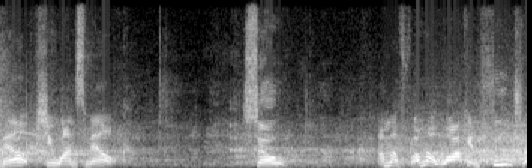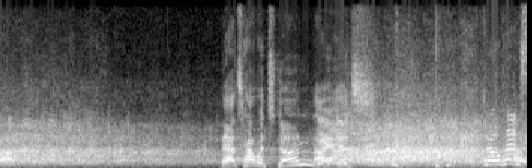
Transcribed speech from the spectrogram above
milk. She wants milk. So I'm a, I'm a walking food truck. that's how it's done? I, it's, No, that's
